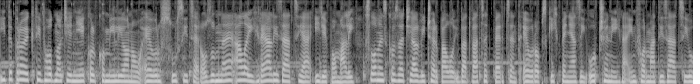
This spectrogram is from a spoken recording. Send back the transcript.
IT projekty v hodnote niekoľko miliónov eur sú síce rozumné, ale ich realizácia ide pomaly. Slovensko zatiaľ vyčerpalo iba 20% európskych peňazí určených na informatizáciu,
